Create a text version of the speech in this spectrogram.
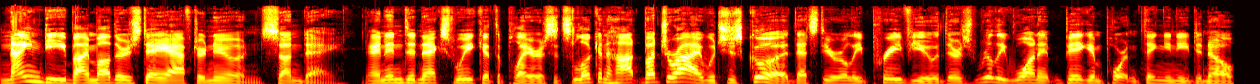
90 by Mother's Day afternoon, Sunday. And into next week at the Players. It's looking hot but dry, which is good. That's the early preview. There's really one big important thing you need to know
